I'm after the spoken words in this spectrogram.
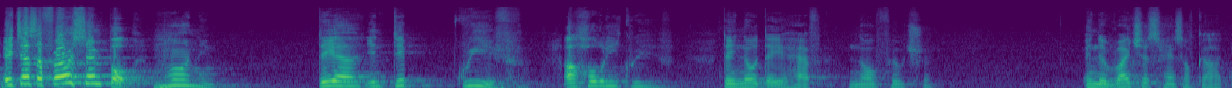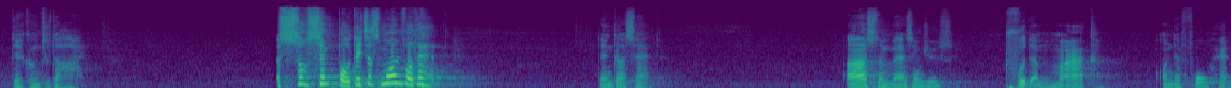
It's just a very simple mourning. They are in deep grief, a holy grief. They know they have no future. In the righteous hands of God, they're going to die. It's so simple. They just mourn for that. Then God said, Ask the messengers, put a mark on their forehead.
